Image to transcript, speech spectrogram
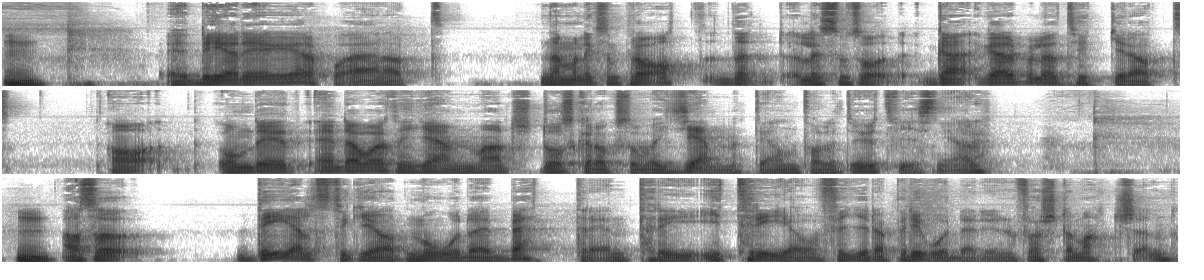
Mm. Eh, Det jag reagerar på är att när man liksom pratar, liksom så, Gar- Garpenlöv tycker att ja, om det, är- det har varit en jämn match, då ska det också vara jämnt i antalet utvisningar. Mm. Alltså, dels tycker jag att Modo är bättre än tre, i tre av fyra perioder i den första matchen.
